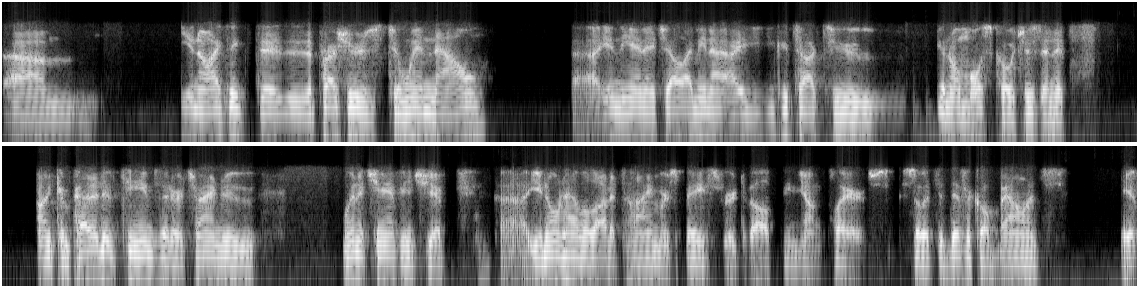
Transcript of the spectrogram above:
Um, you know, I think the the pressures to win now uh, in the NHL. I mean, I, you could talk to you know most coaches, and it's on competitive teams that are trying to win a championship. Uh, you don't have a lot of time or space for developing young players, so it's a difficult balance if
